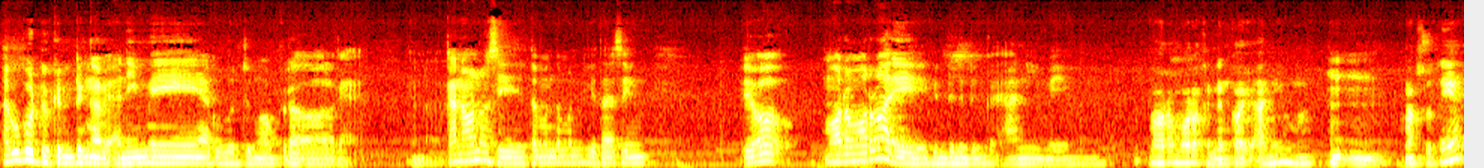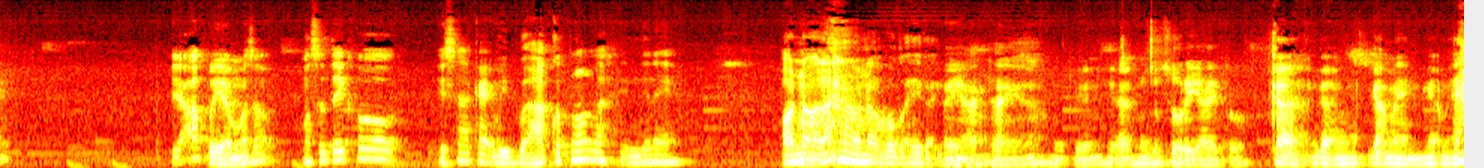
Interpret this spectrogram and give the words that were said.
aku kudu gendeng ambek anime aku kudu ngobrol kayak ngono. kan ono sih teman-teman kita sing yo moro-moro ae gendeng-gendeng kayak anime. Moro-moro gendeng kayak anime. Mm-mm. maksudnya? Ya apa ya maksud maksudnya kok bisa kayak wibu akut no lah intinya. Ono lah ono pokoknya kayak gitu kayak ada ya mungkin. Ya mungkin Surya itu. Gak gak gak main gak main.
